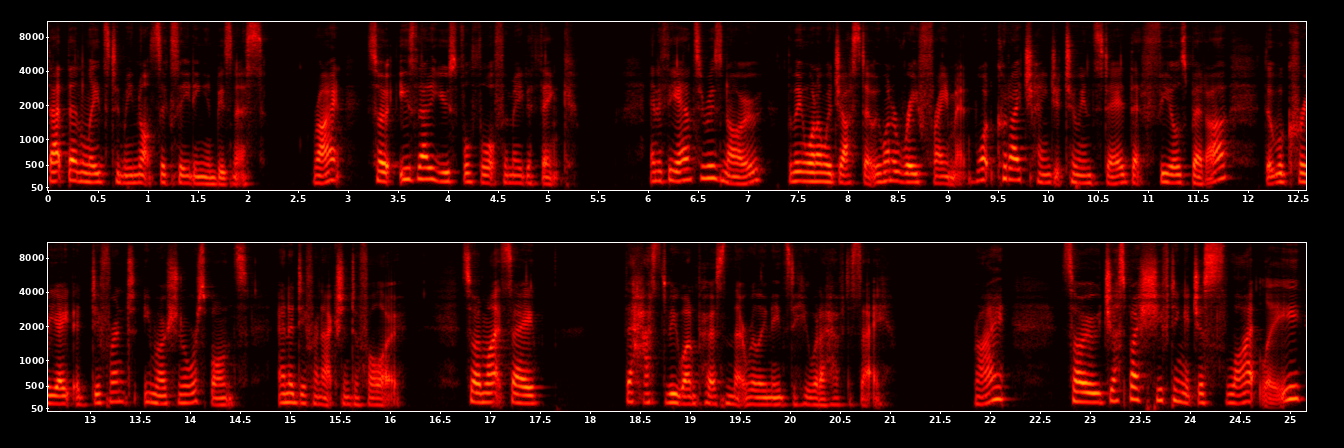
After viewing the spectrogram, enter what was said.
That then leads to me not succeeding in business, right? So, is that a useful thought for me to think? And if the answer is no, then we want to adjust it. We want to reframe it. What could I change it to instead that feels better, that will create a different emotional response and a different action to follow? So, I might say, there has to be one person that really needs to hear what I have to say, right? So just by shifting it just slightly,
